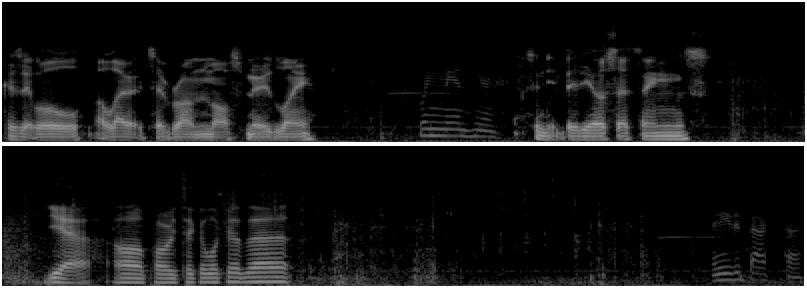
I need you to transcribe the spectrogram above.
because it will allow it to run more smoothly. Wingman here. It's in your video settings. Yeah, I'll probably take a look at that. I need a backpack.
